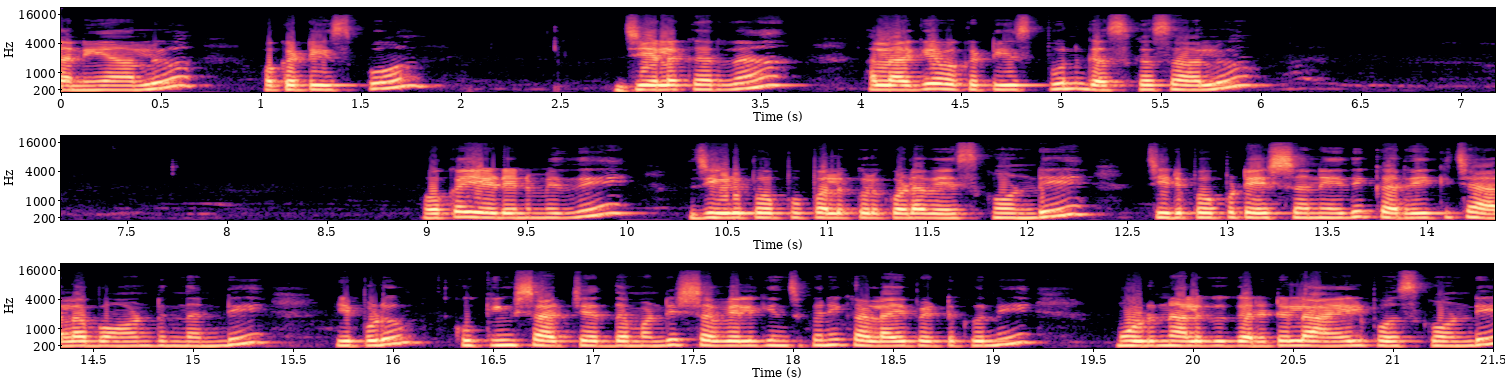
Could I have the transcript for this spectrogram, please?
ధనియాలు ఒక టీ స్పూన్ జీలకర్ర అలాగే ఒక టీ స్పూన్ గసగసాలు ఒక ఏడెనిమిది జీడిపప్పు పలుకులు కూడా వేసుకోండి. జీడిపప్పు టేస్ట్ అనేది కర్రీకి చాలా బాగుంటుందండి. ఇప్పుడు కుకింగ్ స్టార్ట్ చేద్దామండి. స్టవ్ వెలిగించుకొని కళాయి పెట్టుకుని మూడు నాలుగు గరిటెల ఆయిల్ పోసుకోండి.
